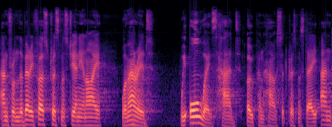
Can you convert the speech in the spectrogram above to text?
And from the very first Christmas Jenny and I were married, we always had open house at Christmas Day. And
